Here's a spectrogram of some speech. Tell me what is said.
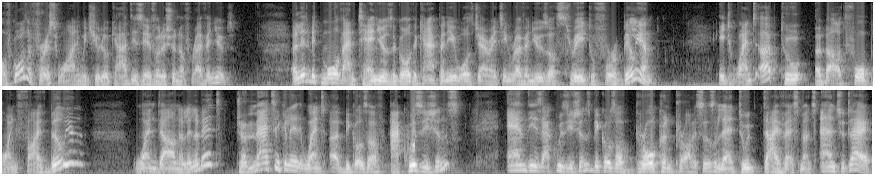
Of course, the first one which you look at is the evolution of revenues. A little bit more than 10 years ago, the company was generating revenues of 3 to 4 billion. It went up to about 4.5 billion, went down a little bit, dramatically went up because of acquisitions, and these acquisitions, because of broken promises, led to divestments. And today,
